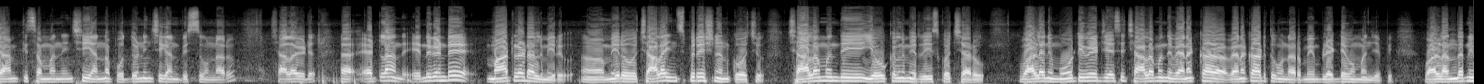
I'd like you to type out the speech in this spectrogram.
క్యాంప్కి సంబంధించి అన్న పొద్దు నుంచి కనిపిస్తూ ఉన్నారు. చాలా వీడియో ఎట్లా ఉంది ఎందుకంటే మాట్లాడాలి మీరు. మీరు చాలా ఇన్స్పిరేషన్ అనుకోవచ్చు. చాలామంది యువకులను మీరు తీసుకొచ్చారు. వాళ్ళని మోటివేట్ చేసి చాలామంది వెనక వెనకాడుతూ ఉన్నారు మేము బ్లడ్ ఇవ్వమని చెప్పి. వాళ్ళందరినీ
